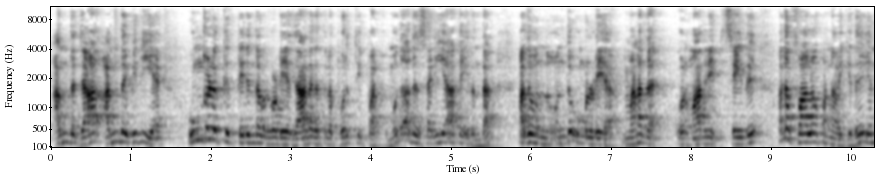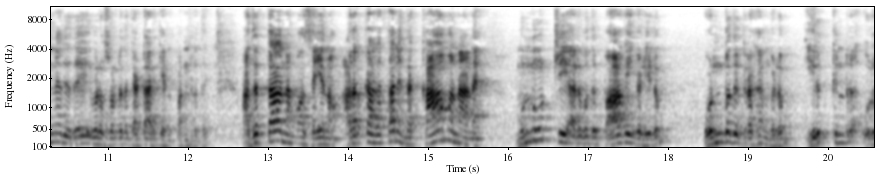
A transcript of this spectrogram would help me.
அந்த ஜா அந்த விதியை உங்களுக்கு தெரிந்தவர்களுடைய ஜாதகத்தில் பொருத்தி பார்க்கும்போது அது சரியாக இருந்தால் அது வந்து வந்து உங்களுடைய மனதை ஒரு மாதிரி செய்து அதை ஃபாலோ பண்ண வைக்குது. என்னது இது? இவர் சொல்றது கரெக்டாக இருக்கேன்னு பண்றது. அதைத்தான் நம்ம செய்யணும். அதற்காகத்தான் இந்த காமனான முன்னூற்றி அறுபது பாகைகளிலும் ஒன்பது கிரகங்களும் இருக்கின்ற ஒரு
